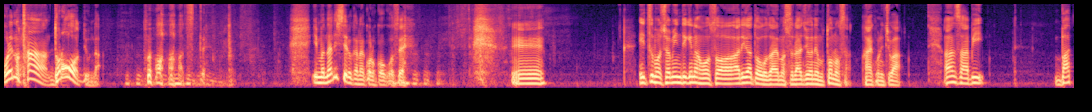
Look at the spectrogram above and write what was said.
俺のターンドローって言うんだ つって今何してるかなこの高校生 えーいつも庶民的な放送ありがとうございます。ラジオネームトノさん。はい、こんにちは。アンサー B。バッ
